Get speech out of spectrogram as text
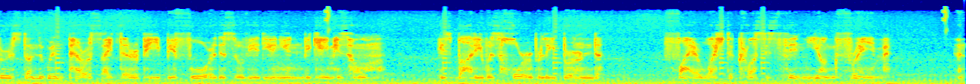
first underwent parasite therapy before the Soviet Union became his home. His body was horribly burned. Fire washed across his thin young frame and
